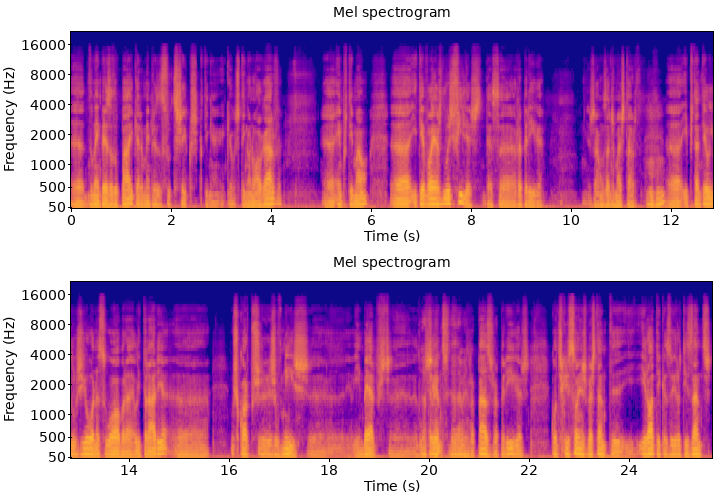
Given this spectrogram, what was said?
uh, de uma empresa do pai, que era uma empresa de frutos secos que, tinha, que eles tinham no Algarve, uh, em Portimão, e teve lá as duas filhas dessa rapariga já uns anos mais tarde. Uhum. Uh, e, portanto, ele elogiou na sua obra literária uh, os corpos uh, juvenis, uh, imberbes, adolescentes, exatamente, exatamente. rapazes, raparigas, com descrições bastante eróticas ou erotizantes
